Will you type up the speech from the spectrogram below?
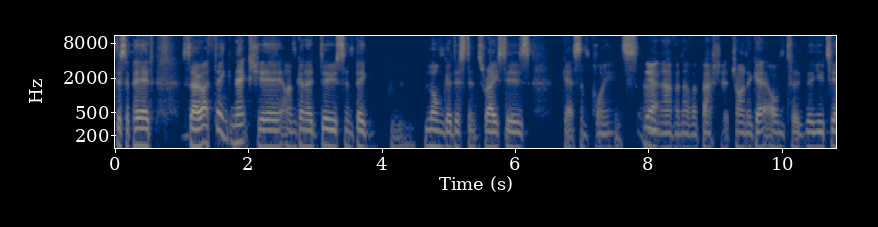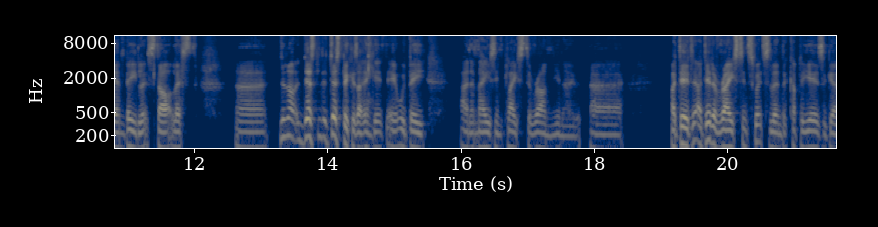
disappeared. So I think next year I'm going to do some big, longer distance races, get some points, Yeah. and have another bash at trying to get onto the UTMB start list. Uh, not just just because I think it, it would be an amazing place to run. You know, uh, I did I did a race in Switzerland a couple of years ago,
